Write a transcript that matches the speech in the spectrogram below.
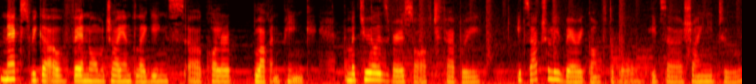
Next, we got a Venum Giant Leggings, uh, color black and pink. The material is very soft fabric. It's actually very comfortable. It's uh, shiny too.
